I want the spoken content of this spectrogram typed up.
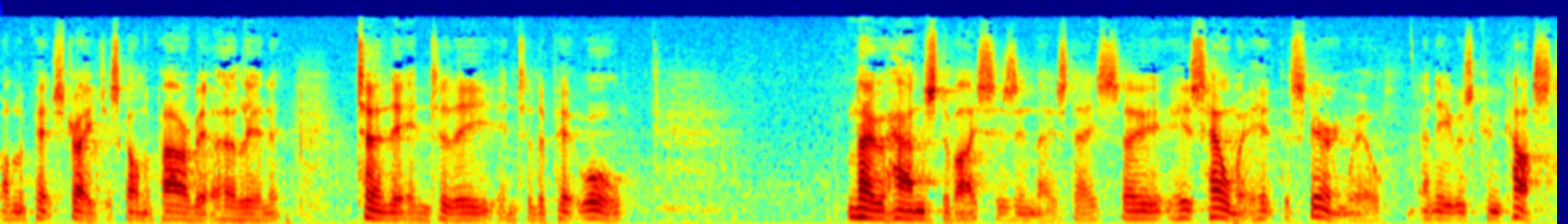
on the pit straight, just got on the power a bit early and it turned it into the, into the pit wall. No HANS devices in those days, so his helmet hit the steering wheel and he was concussed.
